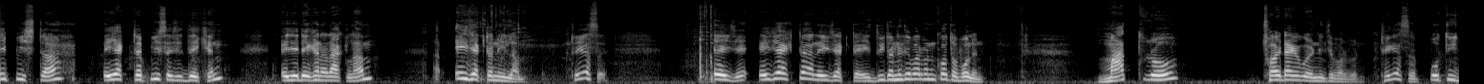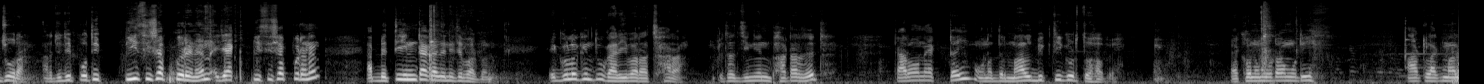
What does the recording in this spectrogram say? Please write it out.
এই পিসটা এই একটা পিস এই যে দেখেন, এই যে এখানে রাখলাম, আর এই যে একটা নিলাম, ঠিক আছে? এই যে এই যে একটা আর এই যে একটা, এই দুইটা নিতে পারবেন কত বলেন? মাত্র ছয় টাকা করে নিতে পারবেন, ঠিক আছে? প্রতি জোড়া, আর যদি প্রতি পিস হিসাব করে নেন, এই যে এক পিস হিসাব করে নেন, আপনি তিন টাকা দিয়ে নিতে পারবেন। এগুলো কিন্তু গাড়ি ভাড়া ছাড়া। এটা জিনিয়ান ভাটার রেট কারণ একটাই, ওনাদের মাল বিক্রি করতে হবে। এখনও মোটামুটি আট লাখ মাল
